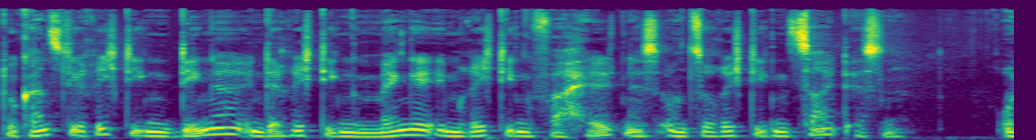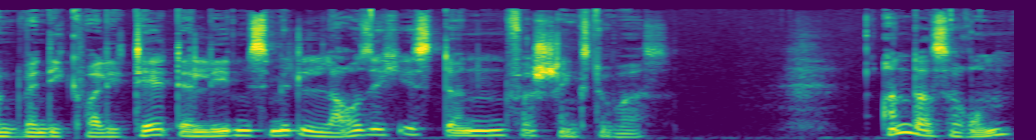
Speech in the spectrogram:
Du kannst die richtigen Dinge in der richtigen Menge, im richtigen Verhältnis und zur richtigen Zeit essen. Und wenn die Qualität der Lebensmittel lausig ist, dann verschenkst du was. Andersherum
